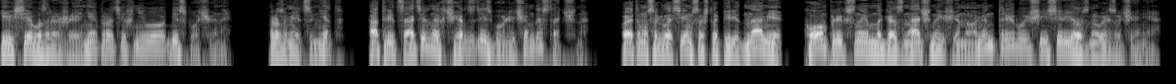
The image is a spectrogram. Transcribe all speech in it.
и все возражения против него беспочвены? Разумеется, нет. Отрицательных черт здесь более чем достаточно. Поэтому согласимся, что перед нами комплексный многозначный феномен, требующий серьезного изучения.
